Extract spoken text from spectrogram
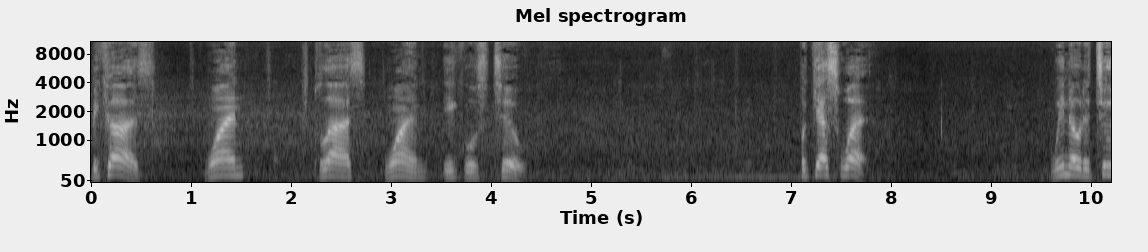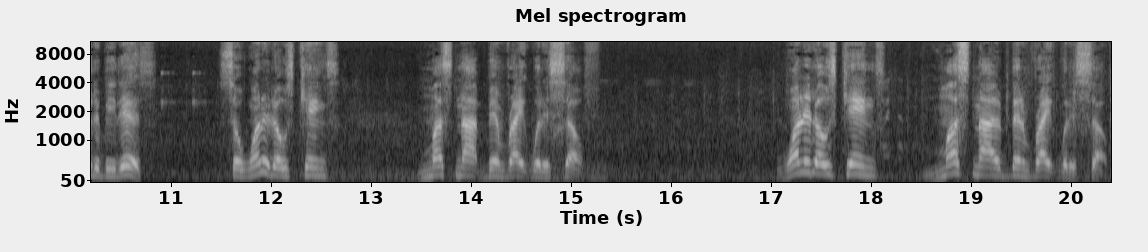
Because 1 plus 1 equals 2. But guess what? We know the 2 to be this. So one of those kings must not been right with itself. One of those kings must not have been right with itself.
